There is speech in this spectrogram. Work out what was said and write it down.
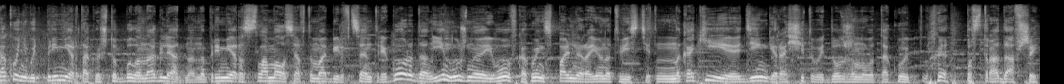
Какой-нибудь пример такой, чтобы было наглядно. Например, сломался автомобиль в центре города, и нужно его в какой-нибудь спальный район отвезти. На какие деньги рассчитывать должен вот такой пострадавший?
